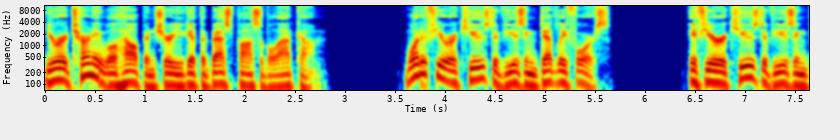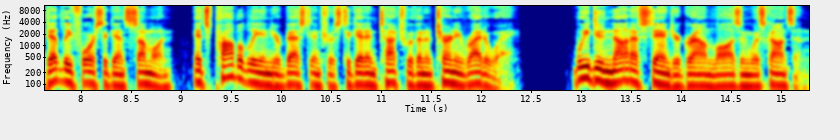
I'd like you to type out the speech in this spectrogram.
Your attorney will help ensure you get the best possible outcome. What if you're accused of using deadly force? If you're accused of using deadly force against someone, it's probably in your best interest to get in touch with an attorney right away. We do not have stand your ground laws in Wisconsin.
